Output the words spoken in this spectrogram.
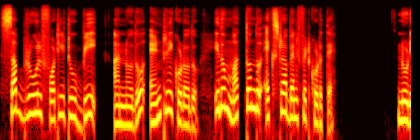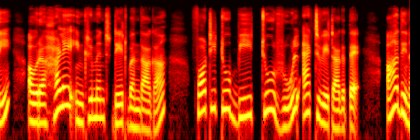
sub rule forty two B ಅನ್ನೋದು ಎಂಟ್ರಿ ಕೊಡೋದು. ಇದು ಮತ್ತೊಂದು ಎಕ್ಸ್ಟ್ರಾ ಬೆನಿಫಿಟ್ ಕೊಡುತ್ತೆ. ನೋಡಿ, ಅವರ ಹಳೆ ಇನ್ಕ್ರಿಮೆಂಟ್ ಡೇಟ್ ಬಂದಾಗ forty two B two rule activate ಆಗುತ್ತೆ. ಆ ದಿನ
